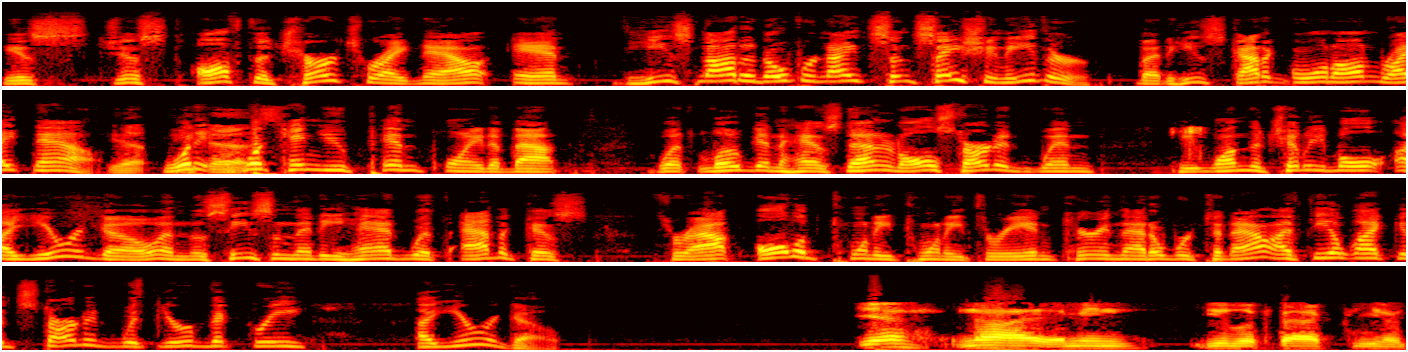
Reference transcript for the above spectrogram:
is just off the charts right now, and he's not an overnight sensation either, but he's got it going on right now. Yep, what he does. what can you pinpoint about what Logan has done? It all started when he won the Chili Bowl a year ago, and the season that he had with Abacus throughout all of 2023, and carrying that over to now. I feel like it started with your victory a year ago. Yeah, no, I, I mean, you look back, you know,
